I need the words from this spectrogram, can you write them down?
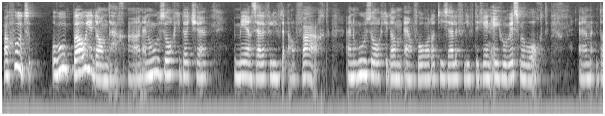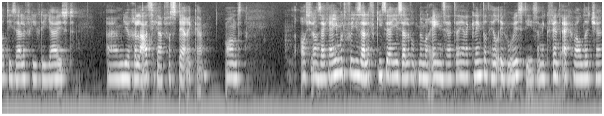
Maar goed, hoe bouw je dan daaraan? En hoe zorg je dat je meer zelfliefde ervaart? En hoe zorg je dan ervoor dat die zelfliefde geen egoïsme wordt? En dat die zelfliefde juist um, je relatie gaat versterken. Want als je dan zegt, ja, je moet voor jezelf kiezen en jezelf op nummer 1 zetten, ja, dan klinkt dat heel egoïstisch. En ik vind echt wel dat je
